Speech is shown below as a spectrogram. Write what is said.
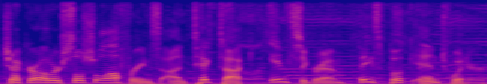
Check our other social offerings on TikTok, Instagram, Facebook, and Twitter.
